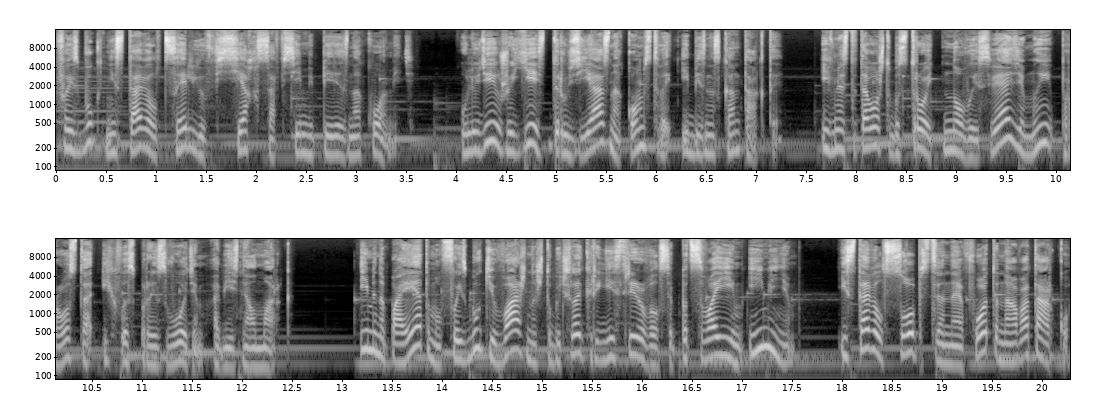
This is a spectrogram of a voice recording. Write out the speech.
Facebook не ставил целью всех со всеми перезнакомить. У людей уже есть друзья, знакомства и бизнес-контакты. И вместо того, чтобы строить новые связи, мы просто их воспроизводим, объяснял Марк. Именно поэтому в Фейсбуке важно, чтобы человек регистрировался под своим именем и ставил собственное фото на аватарку,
